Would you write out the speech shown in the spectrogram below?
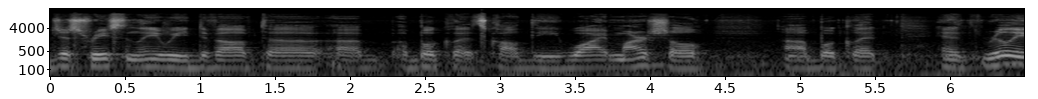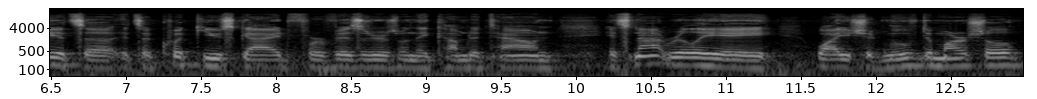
Just recently, we developed a, a, a booklet. It's called the Why Marshall uh, booklet, and it really it's a it's a quick use guide for visitors when they come to town. It's not really a why you should move to Marshall.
